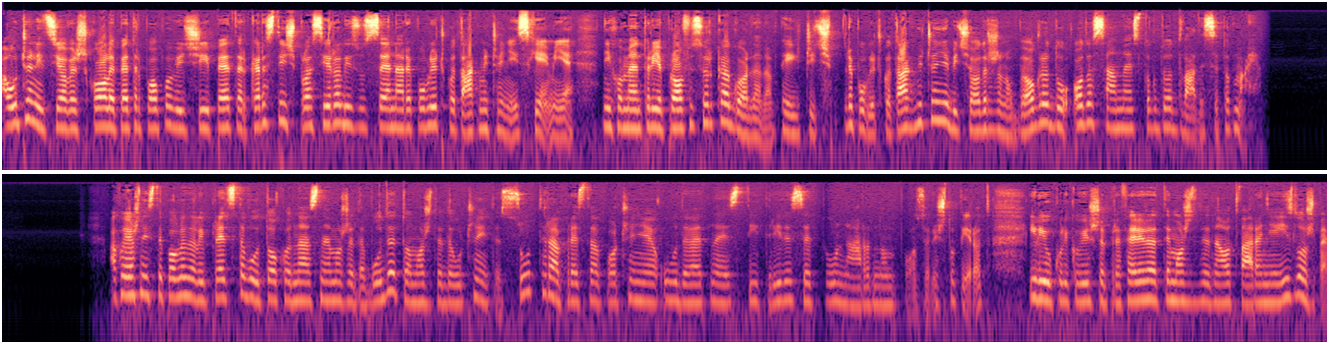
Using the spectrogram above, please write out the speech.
A učenici ove škole Petar Popović i Petar Krstić plasirali su se na republičko takmičenje iz hemije. Njihov mentor je profesorka Gordana Pejčić. Republičko takmičenje biće održano u Beogradu od 18. do 20. maja. Ako još niste pogledali predstavu, to kod nas ne može da bude, to možete da učinite sutra. Predstava počinje u 19.30 u Narodnom pozorištu Pirot. Ili ukoliko više preferirate, možete na otvaranje izložbe.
